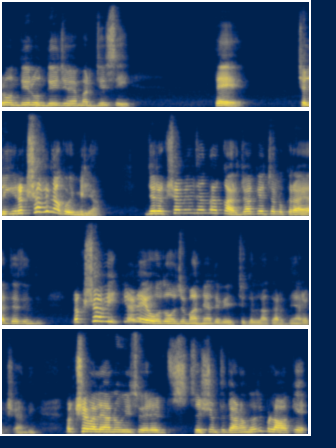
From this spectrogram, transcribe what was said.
ਰੋਂਦੀ ਰੋਂਦੀ ਜਿਵੇਂ ਮਰਜ਼ੀ ਸੀ। ਤੇ ਚਲੀ ਗਈ। ਰਕਸ਼ਾ ਵੀ ਨਾ ਕੋਈ ਮਿਲਿਆ। ਜੇ ਰਕਸ਼ਾ ਮਿਲ ਜਾਂਦਾ, ਘਰ ਜਾ ਕੇ ਚਲੋ ਕਿਰਾਇਆ ਦੇ ਦਿੰਦੀ। ਰਕਸ਼ਾ ਵੀ ਕਿਹੜੇ ਉਦੋਂ ਜ਼ਮਾਨਿਆਂ ਦੇ ਵਿੱਚ ਗੱਲਾਂ ਕਰਦੇ ਆ ਰਕਸ਼ਾ ਦੀ? ਰਕਸ਼ੇ ਵਾਲਿਆਂ ਨੂੰ ਵੀ ਸਵੇਰੇ ਸਟੇਸ਼ਨ ਤੇ ਜਾਣਾ ਹੁੰਦਾ ਸੀ, ਬੁਲਾ ਕੇ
